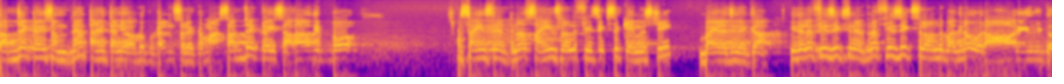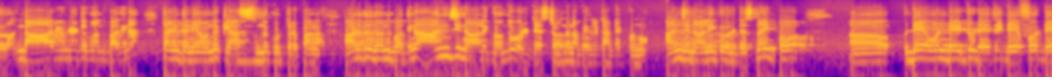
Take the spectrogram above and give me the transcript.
சப்ஜெக்ட் வைஸ் வந்து தனித்தனி வகுப்புகள்னு சொல்லியிருக்கோமா? சப்ஜெக்ட் வைஸ் அதாவது இப்போ சயின்ஸ் எடுத்தோம்னா சயின்ஸ்ல வந்து பிசிக்ஸ் கெமிஸ்ட்ரி பயாலஜி இருக்கா? இதுல பிசிக்ஸ் எடுத்தோம்னா பிசிக்ஸ்ல வந்து பாத்தீங்கன்னா ஒரு ஆறு யூனிட் வரும். இந்த ஆறு யூனிட்டுக்கு வந்து பாத்தீங்கன்னா தனித்தனியா வந்து கிளாஸஸ் வந்து கொடுத்துருப்பாங்க. அடுத்தது வந்து பாத்தீங்கன்னா அஞ்சு நாளைக்கு வந்து ஒரு டெஸ்ட் வந்து நம்ம இதுல கண்டக்ட் பண்ணுவோம். அஞ்சு நாளைக்கு ஒரு டெஸ்ட்னா இப்போ day one day two day three day four day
